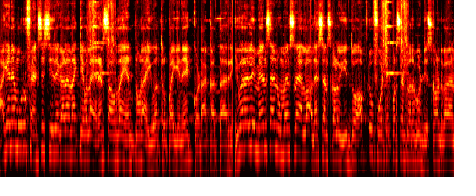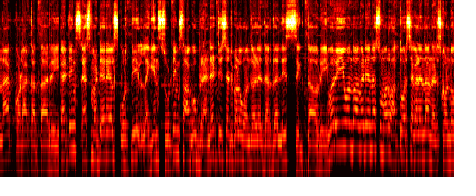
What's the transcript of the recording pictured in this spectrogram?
ಹಾಗೇನೆ ಮೂರು ಫ್ಯಾನ್ಸಿ ಸೀರೆಗಳನ್ನ ಕೇವಲ ಎರಡ್ ಸಾವಿರದ ಎಂಟುನೂರ ಐವತ್ತು ರೂಪಾಯಿಗೆನೆ ಕೊಡಾಕತ್ತಾರ್ರಿ ಇವರಲ್ಲಿ ಮೆನ್ಸ್ ಅಂಡ್ ವುಮೆನ್ಸ್ನ ಎಲ್ಲಾ ಕಲೆಕ್ಷನ್ಸ್ಗಳು ಇದ್ದು ಅಪ್ ಟು ಫೋರ್ಟಿ ಪರ್ಸೆಂಟ್ ವರೆಗೂ ಡಿಸ್ಕೌಂಟ್ ಗಳನ್ನ ಕೊಡಕತ್ತಾರಿ. ಸೆಟ್ಟಿಂಗ್ಸ್ ಎಸ್ ಮಟೀರಿಯಲ್ಸ್ ಕುರ್ತಿ ಲೆಗಿನ್ಸ್ ಶೂಟಿಂಗ್ಸ್ ಹಾಗೂ ಬ್ರಾಂಡೆಡ್ ಟಿ ಶರ್ಟ್ಗಳು ಒಂದೊಳ್ಳೆ ದರದಲ್ಲಿ ಸಿಗ್ತಾವ್ರಿ. ಇವರು ಈ ಒಂದು ಅಂಗಡಿಯನ್ನ ಸುಮಾರು ಹತ್ತು ವರ್ಷಗಳಿಂದ ನಡೆಸಿಕೊಂಡು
